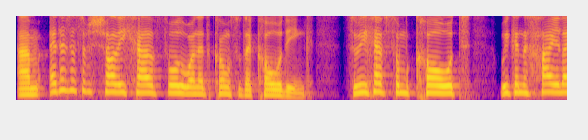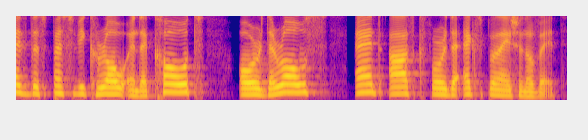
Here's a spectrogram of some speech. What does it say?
Um, it is especially helpful when it comes to the coding. So we have some code, we can highlight the specific row in the code or the rows and ask for the explanation of it,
